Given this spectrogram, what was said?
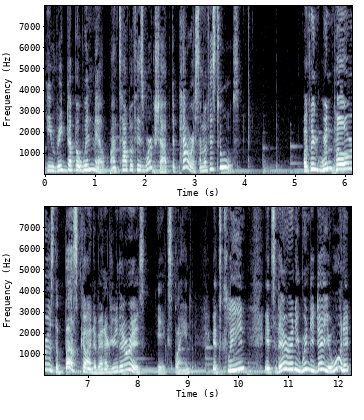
He rigged up a windmill on top of his workshop to power some of his tools. I think wind power is the best kind of energy there is, he explained. It's clean, it's there any windy day you want it,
